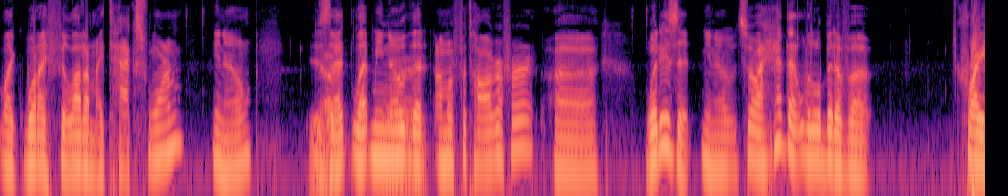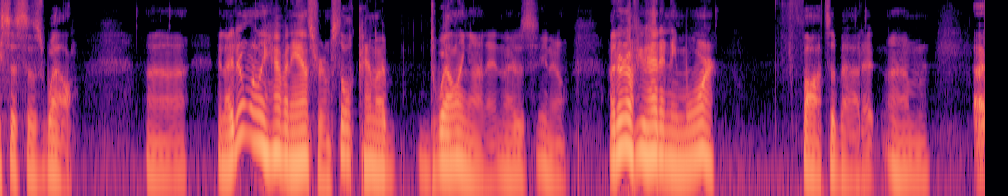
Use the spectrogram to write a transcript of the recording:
like what I fill out on my tax form? You know, does that let me know Or- that I'm a photographer? Uh, what is it? You know, so I had that little bit of a crisis as well. Uh, and I don't really have an answer. I'm still kind of dwelling on it. And I was, you know, I don't know if you had any more thoughts about it, um, I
